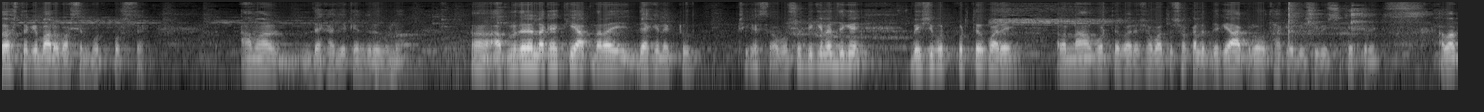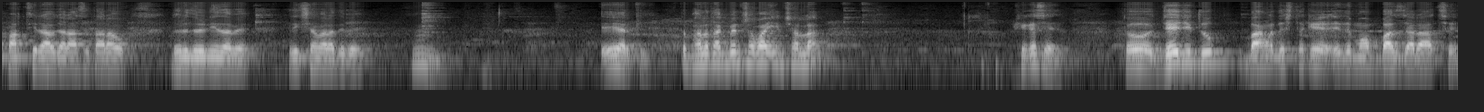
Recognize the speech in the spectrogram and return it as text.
দশ থেকে বারো পার্সেন্ট ভোট পড়ছে আমার দেখা যায় কেন্দ্রগুলো। হ্যাঁ আপনাদের এলাকায় কি আপনারাই দেখেন একটু? ঠিক আছে, অবশ্য বিকেলের দিকে বেশি ভোট পড়তেও পারে। আবার নাও করতে পারে। সবার তো সকালের দিকে আগ্রহ থাকে বেশি বেশি ক্ষেত্রে। আবার প্রার্থীরাও যারা আছে, তারাও ধরে ধরে নিয়ে যাবে, রিক্সা ভাড়া দেবে। হুম। এই আর কি। তো ভালো থাকবেন সবাই, ইনশাল্লাহ। ঠিক আছে? তো যে জিতুক, বাংলাদেশ থেকে এই যে মব বাস যারা আছে,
